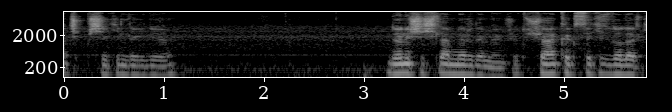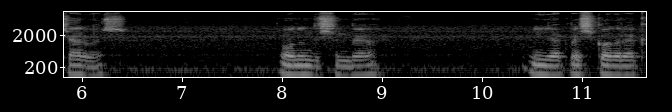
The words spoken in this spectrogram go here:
açık bir şekilde gidiyor. Dönüş işlemleri de mevcut. Şu an 48 dolar kar var. Onun dışında yaklaşık olarak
